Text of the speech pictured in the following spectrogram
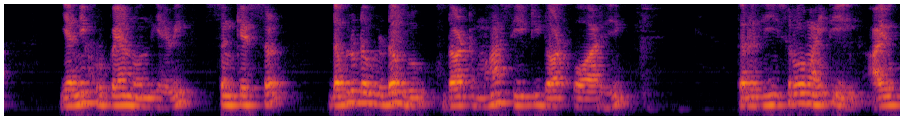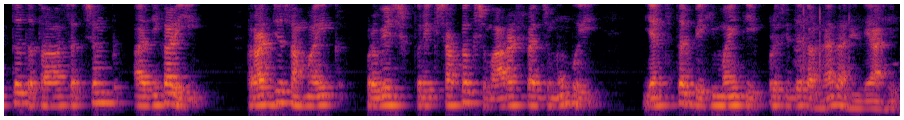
यांनी कृपया नोंद घ्यावी. संकेतस्थळ W W W dot MahaCET dot O R G तर ही सर्व माहिती आयुक्त तथा सक्षम अधिकारी राज्य सामायिक प्रवेश परीक्षा कक्ष महाराष्ट्र राज्य मुंबई यांच्यातर्फे ही माहिती प्रसिद्ध करण्यात आलेली आहे.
